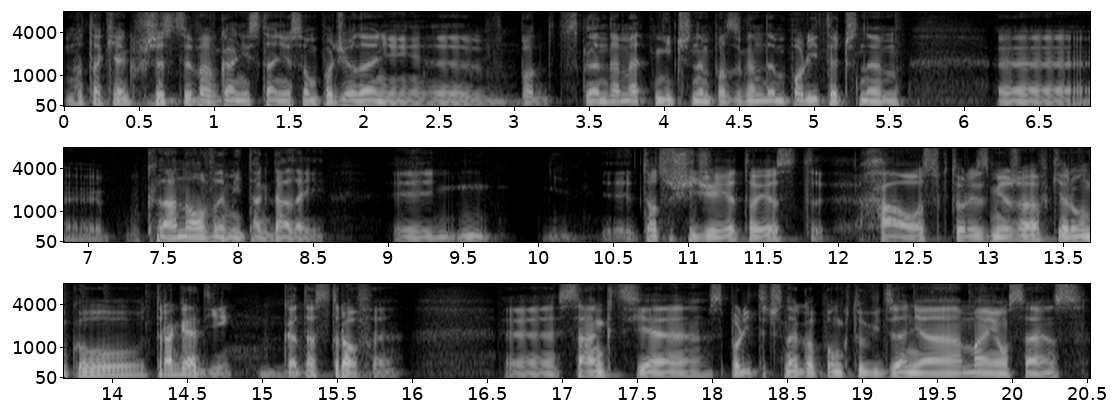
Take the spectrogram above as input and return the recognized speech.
No tak jak wszyscy w Afganistanie są podzieleni y, pod względem etnicznym, pod względem politycznym, y, klanowym i tak dalej y, to, co się dzieje, to jest chaos, który zmierza w kierunku tragedii, mhm. katastrofy. Sankcje z politycznego punktu widzenia mają sens,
